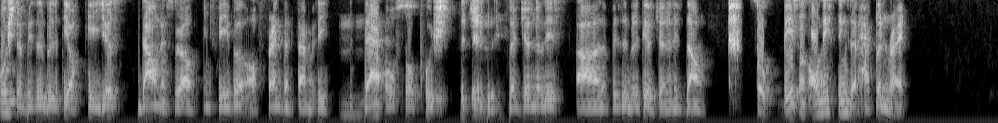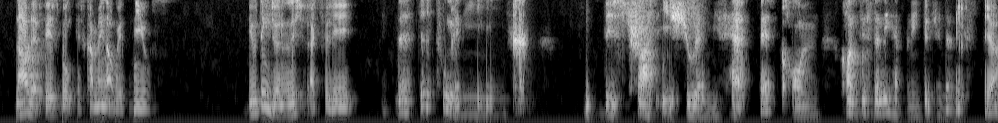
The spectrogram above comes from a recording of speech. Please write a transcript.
push the visibility of pages down as well in favor of friends and family. Mhm. That also pushed the journalists. the journalists, uh, the visibility of journalists down. So based on all these things that happen, right? Now that Facebook is coming up with news, do you think journalists should actually? There's just too many distrust issue and mishap that's con- consistently happening to journalists. Yeah.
